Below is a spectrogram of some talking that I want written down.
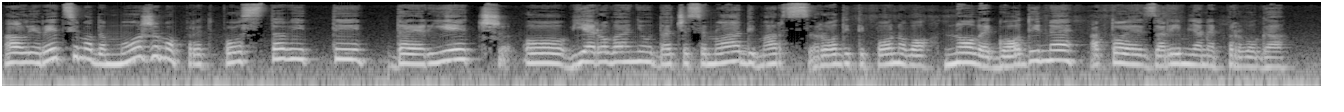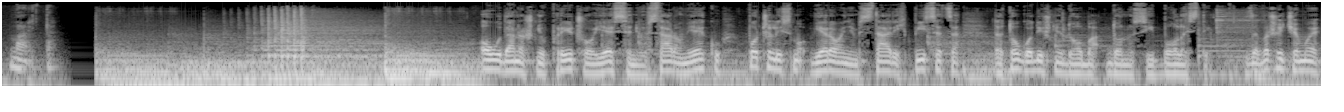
ali recimo da možemo pretpostaviti da je riječ o vjerovanju da će se mladi Mars roditi ponovo nove godine, a to je za Rimljane 1. marta. Ovu današnju priču o jeseni u starom vijeku počeli smo vjerovanjem starih pisaca da to godišnje doba donosi bolesti. Završit ćemo je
